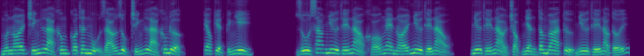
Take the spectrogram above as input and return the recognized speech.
Muốn nói chính là không có thân mụ giáo dục chính là không được, keo kiệt kính nhi. Dù sao như thế nào khó nghe nói như thế nào, như thế nào chọc nhân tâm hoa tử như thế nào tới.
